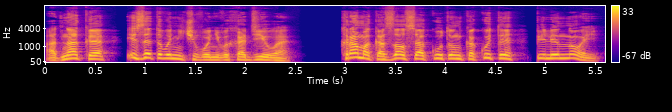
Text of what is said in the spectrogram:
Однако из этого ничего не выходило. Храм оказался окутан какой-то пеленой,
